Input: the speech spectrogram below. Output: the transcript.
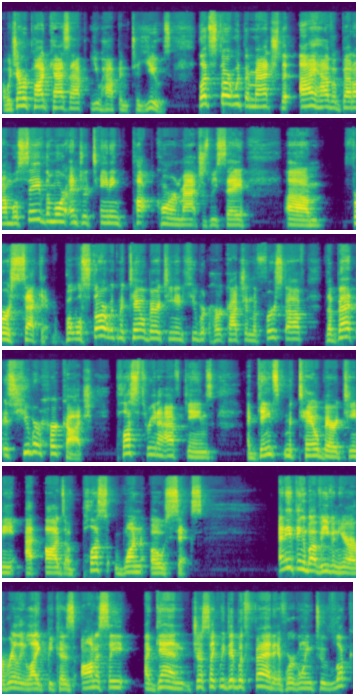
and whichever podcast app you happen to use. Let's start with the match that I have a bet on. We'll save the more entertaining popcorn match, as we say, um, for second. But we'll start with Matteo Berrettini and Hubert Hurkacz. And the first off, the bet is Hubert Hurkacz plus three and a half games against Matteo Berrettini at odds of plus 106. Anything above even here, I really like because honestly, again, just like we did with Fed, if we're going to look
